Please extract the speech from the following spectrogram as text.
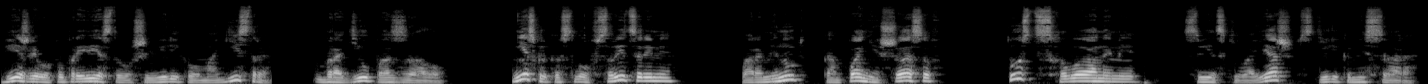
вежливо поприветствовавший великого магистра, бродил по залу. Несколько слов с рыцарями, пара минут в компании шасов, тост с хванами, светский вояж в стиле комиссара.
